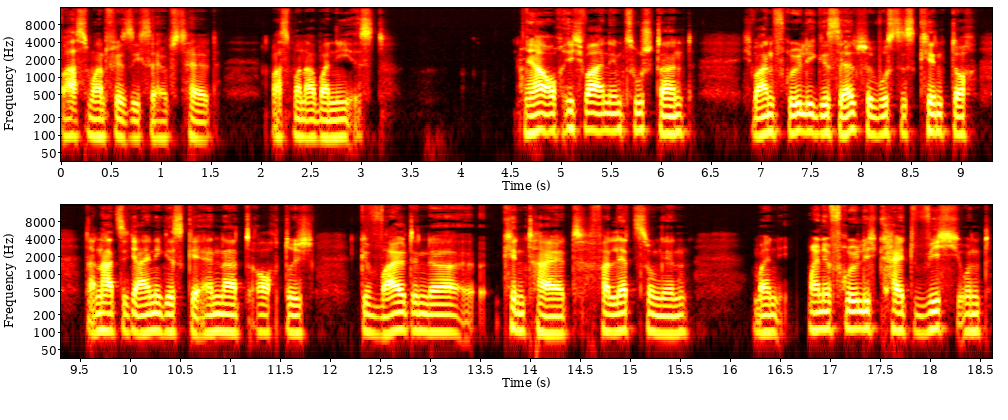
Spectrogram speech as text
was man für sich selbst hält, was man aber nie ist. Ja, auch ich war in dem Zustand, ich war ein fröhliches, selbstbewusstes Kind, doch dann hat sich einiges geändert, auch durch Gewalt in der Kindheit, Verletzungen. Mein, meine Fröhlichkeit wich und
